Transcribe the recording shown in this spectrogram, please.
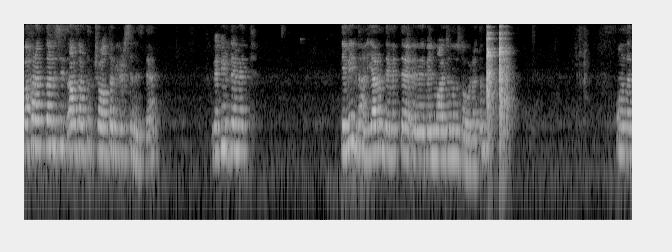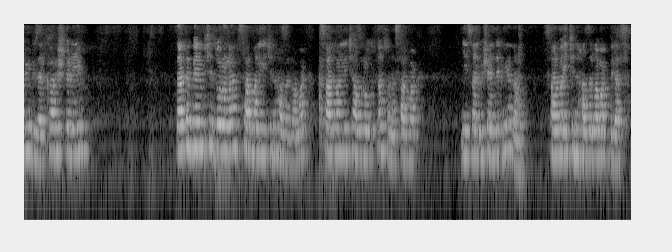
Baharatları siz azaltıp çoğaltabilirsiniz de. Ve bir demet demeyeyim de hani yarım demet de e, ben maydanoz doğradım. Da bir güzel karıştırayım. Zaten benim için zor olan sarmanın içini hazırlamak. Sarmanın içi hazır olduktan sonra sarmak insanı üşendirmiyor da sarma içini hazırlamak biraz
